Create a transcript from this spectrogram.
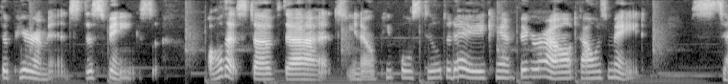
The pyramids, the Sphinx, all that stuff that, you know, people still today can't figure out how it's made. So,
